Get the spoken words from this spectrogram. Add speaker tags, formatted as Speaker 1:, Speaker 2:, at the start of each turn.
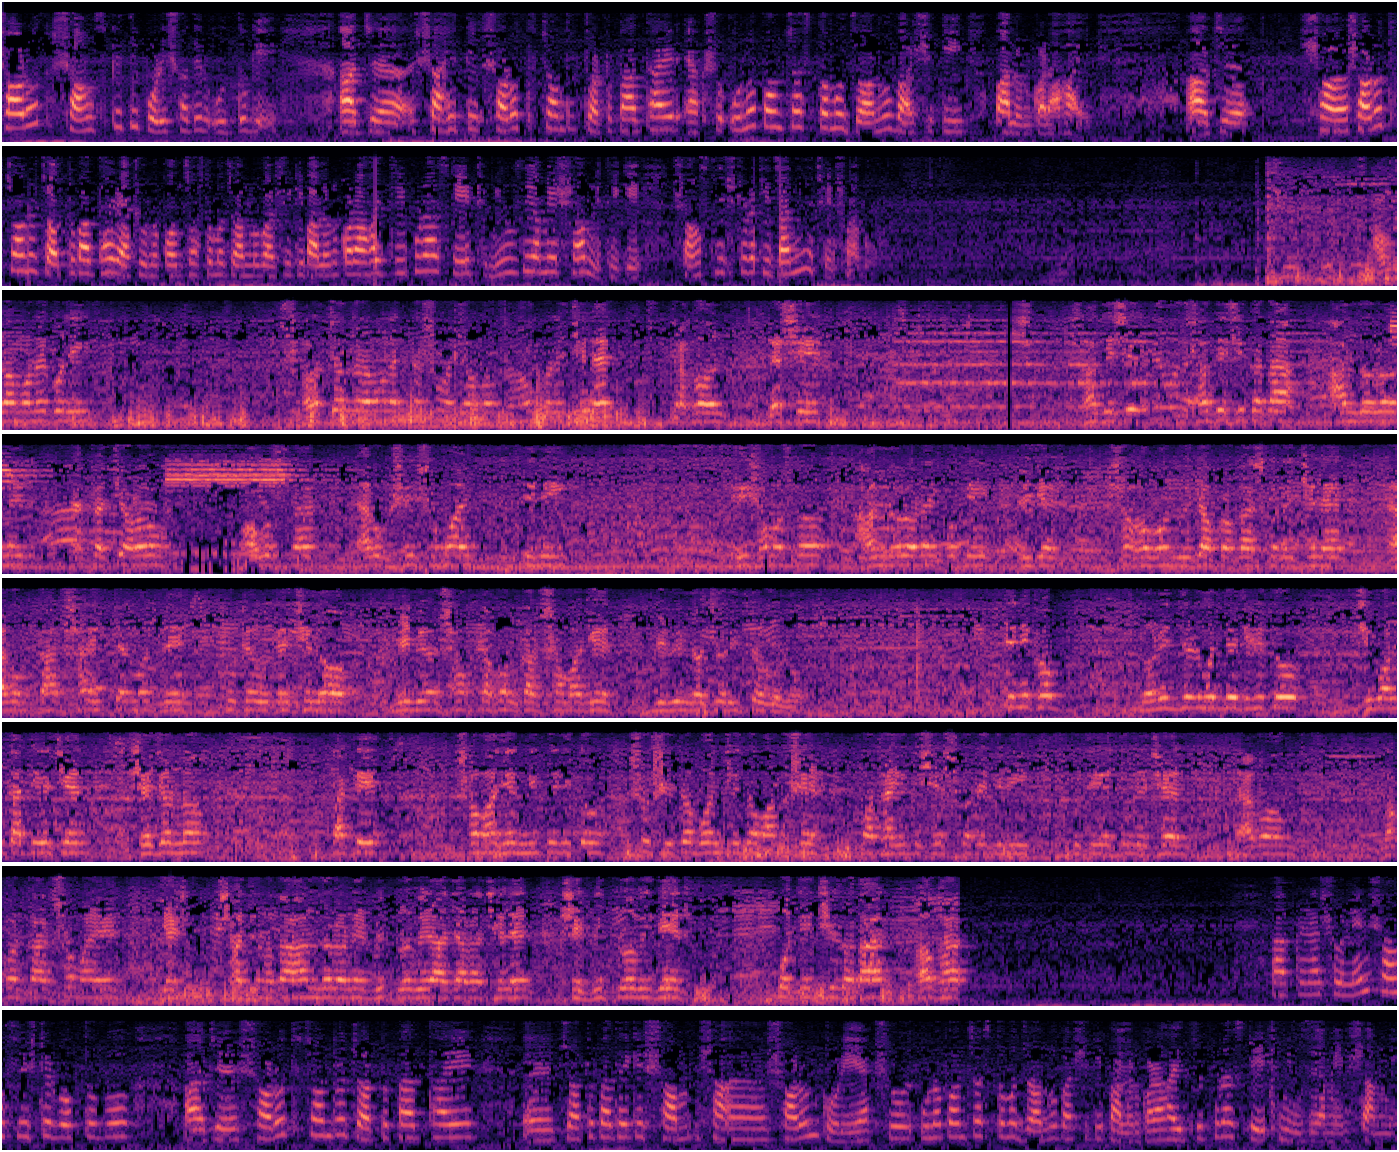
Speaker 1: শরৎ সংস্কৃতি পরিষদের উদ্যোগে আজ সাহিত্যিক শরৎচন্দ্র চট্টোপাধ্যায়ের একশো উনপঞ্চাশতম জন্মবার্ষিকী পালন করা হয়। আজ শরৎচন্দ্র চট্টোপাধ্যায়ের একশো উনপঞ্চাশতম জন্মবার্ষিকী পালন করা হয় ত্রিপুরা স্টেট মিউজিয়ামের সামনে থেকে। সংশ্লিষ্টরা কি জানিয়েছেন শোনাবো
Speaker 2: আমরা মনে করি, শরৎচন্দ্র এমন একটা সময় জন্মগ্রহণ করেছিলেন যখন দেশের স্বদেশী স্বদেশিকতা আন্দোলনের একটা চরম অবস্থা এবং সেই সময় তিনি এই সমস্ত আন্দোলনের প্রতি নিজের সহমর্মিতা প্রকাশ করেছিলেন এবং তার সাহিত্যের মধ্যে ফুটে উঠেছিল বিভিন্ন তখনকার সমাজের বিভিন্ন চরিত্রগুলো। তিনি খুব দরিদ্রের মধ্যে যেহেতু জীবন কাটিয়েছেন, সেজন্য তাকে সমাজের নিপীড়িত শোষিত বঞ্চিত মানুষের কথাই বিশেষ করে তিনি ফুটিয়ে তুলেছেন এবং তখনকার সময়ে যে স্বাধীনতা আন্দোলনের বিপ্লবীরা যারা ছিলেন, সেই বিপ্লবীদের প্রতি ছিল তার অঘাত।
Speaker 1: আপনারা শুনলেন সংশ্লিষ্টের বক্তব্য। আজ শরৎচন্দ্র চট্টোপাধ্যায়ের চট্টোপাধ্যায়কে স্মরণ করে একশো উনপঞ্চাশতম জন্মবার্ষিকী পালন করা হয় ত্রিপুরা স্টেট মিউজিয়ামের সামনে।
